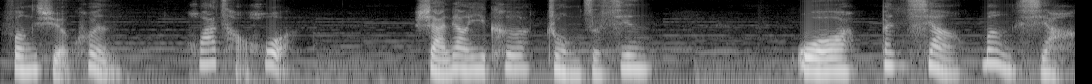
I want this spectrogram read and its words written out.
风雪困，花草货，闪亮一颗种子心。我奔向梦想。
